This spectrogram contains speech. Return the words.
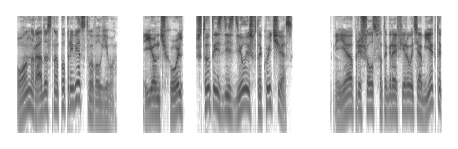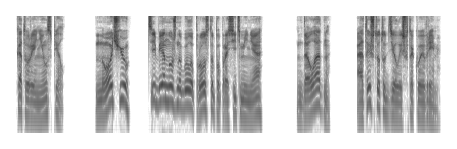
Он радостно поприветствовал его. «Йон Чхоль, что ты здесь делаешь в такой час?» «Я пришел сфотографировать объекты, которые не успел». «Ночью? Тебе нужно было просто попросить меня». «Да ладно. А ты что тут делаешь в такое время?»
